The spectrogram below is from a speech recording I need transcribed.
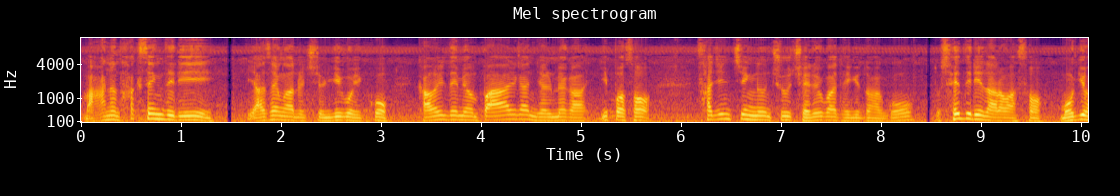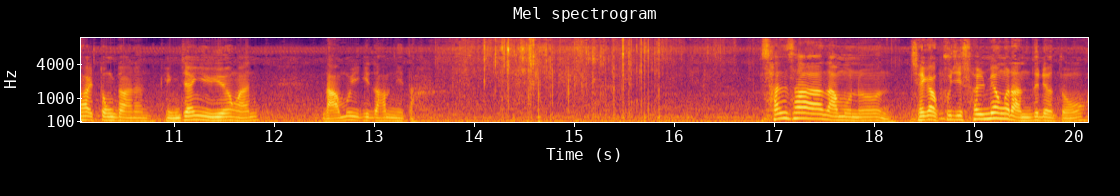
많은 학생들이 야생화를 즐기고 있고 가을 되면 빨간 열매가 이뻐서 사진 찍는 주 재료가 되기도 하고 또 새들이 날아와서 먹이 활동도 하는 굉장히 유용한 나무이기도 합니다. 산사나무는 제가 굳이 설명을 안 드려도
